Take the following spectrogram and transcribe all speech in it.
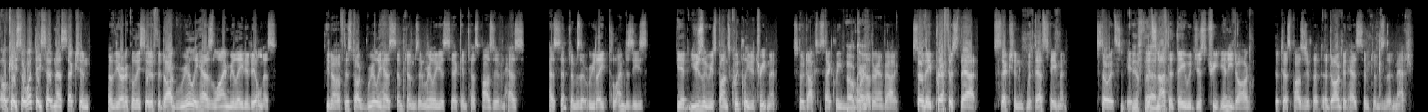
Okay, so what they said in that section of the article, they said if the dog really has Lyme related illness, you know, if this dog really has symptoms and really is sick and tests positive and has has symptoms that relate to Lyme disease, it usually responds quickly to treatment. So doxycycline okay. or another antibiotic. So they preface that section with that statement. So it's it, it's not that they would just treat any dog that tests positive, but a dog that has symptoms that match.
